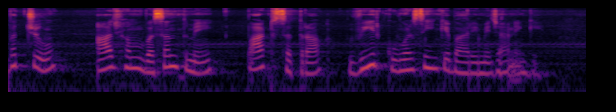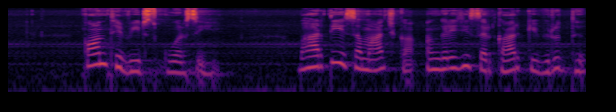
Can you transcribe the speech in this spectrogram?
बच्चों, आज हम वसंत में पाठ सत्रह वीर कुंवर सिंह के बारे में जानेंगे। कौन थे वीर कुंवर सिंह? भारतीय समाज का अंग्रेज़ी सरकार के विरुद्ध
